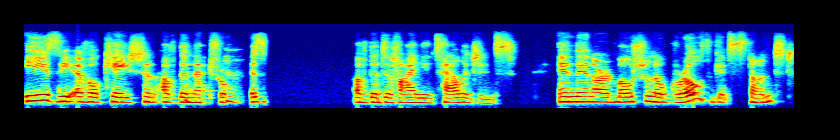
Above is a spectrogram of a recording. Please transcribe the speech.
is the evocation of the natural hmm. of the divine intelligence. And then our emotional growth gets stunted.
